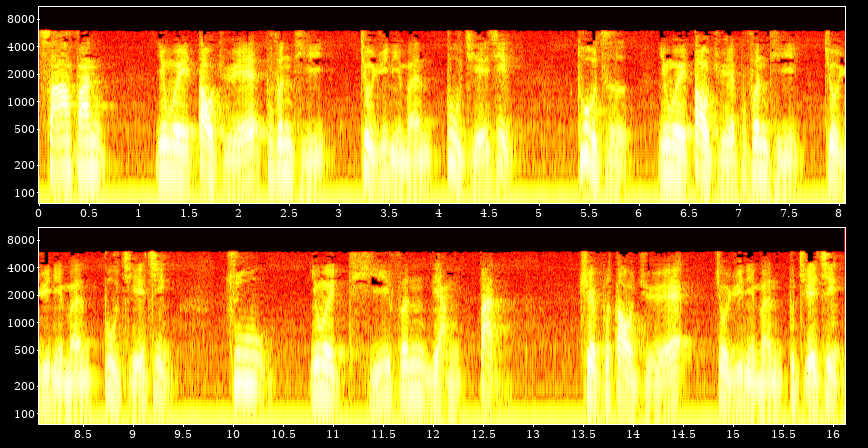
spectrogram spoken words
沙帆，因为道绝不分蹄，就与你们不洁净；兔子，因为道绝不分蹄，就与你们不洁净；猪，因为蹄分两半，却不道绝，就与你们不洁净。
